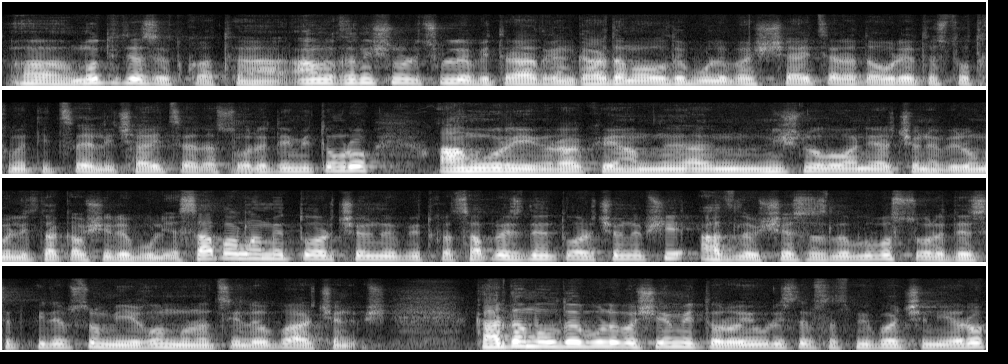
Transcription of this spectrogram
მოდით ესე ვთქვათ, ამ ღნიშნული ცვლილებებით რადგან გარდამავალდებულებაში ჩაიწერა და 2014 წელი ჩაიწერა სწორედ იმიტომ, რომ ამ ორი, რა ქვია, ამ ნიშნულოვანი არჩევნები, რომელიც დაკავშირებულია საპარლამენტო არჩევნები, ვთქვათ, საპრეზიდენტო არჩევნებში, აძლევს შესაძლებლობას სწორედ ესეთ პირებს, რომ მიიღონ მონაწილეობა არჩევნებში. გარდამოლდებულებაში, იმიტომ რომ იურისტებსაც მიგვაჩნია, რომ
